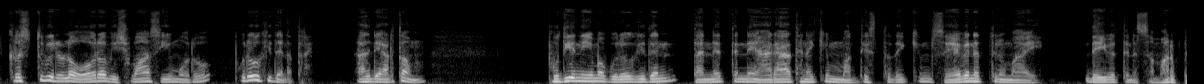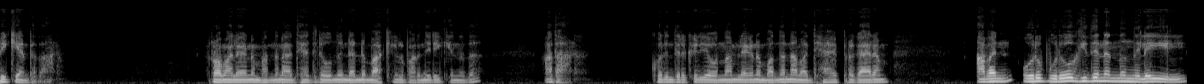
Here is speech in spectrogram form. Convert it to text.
ക്രിസ്തുവിലുള്ള ഓരോ വിശ്വാസിയും ഓരോ പുരോഹിതനത്രേ. അതിന്റെ അർത്ഥം പുതിയ നിയമ പുരോഹിതൻ തന്നെ തന്നെ ആരാധനയ്ക്കും മധ്യസ്ഥതയ്ക്കും സേവനത്തിനുമായി ദൈവത്തിന് സമർപ്പിക്കേണ്ടതാണ്. റോമാലേഖനം പന്ത്രണ്ടാം അധ്യായത്തിന്റെ ഒന്നും രണ്ടും വാക്യങ്ങൾ പറഞ്ഞിരിക്കുന്നത് അതാണ്. കുരിന്തിരക്കെഴുതിയ ഒന്നാം ലേഖനം പന്ത്രണ്ടാം അധ്യായ പ്രകാരം അവൻ ഒരു പുരോഹിതൻ എന്ന നിലയിൽ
